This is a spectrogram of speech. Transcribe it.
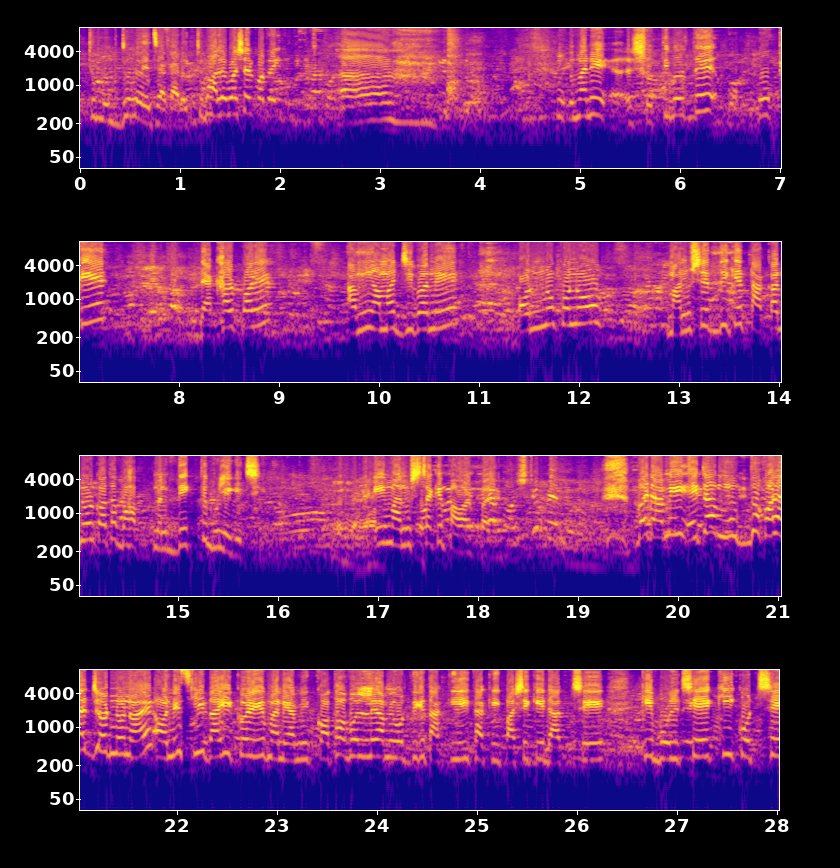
একটু মুগ্ধ হয়ে যাক আর একটু ভালোবাসার কথাই বলো। মানে সত্যি বলতে ওকে দেখার পরে আমি আমার জীবনে অন্য কোনো মানুষের দিকে তাকানোর কথা ভাব মানে দেখতে ভুলে গেছি। এই মানুষটাকে পাওয়ার পরে। বাট আমি এটা মুগ্ধ করার জন্য নয় অনেস্টলি দায়ী করে মানে আমি কথা বললে আমি ওর দিকে তাকিয়েই থাকি পাশে কে ডাকছে কে বলছে কি করছে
